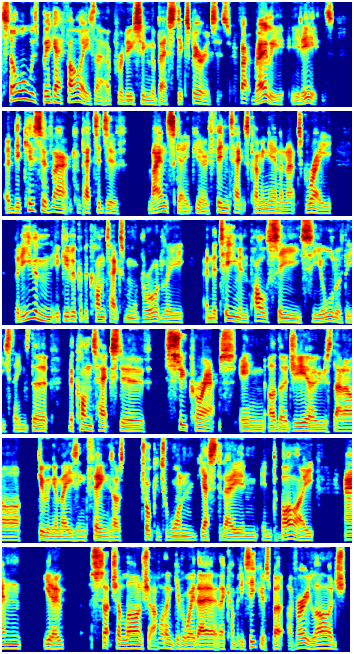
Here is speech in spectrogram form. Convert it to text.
it's not always big FIs that are producing the best experiences. In fact, rarely it is. And because of that competitive landscape, you know, fintechs coming in and that's great. But even if you look at the context more broadly, and the team in Pulse see see all of these things. The the context of super apps in other geos that are doing amazing things. I was talking to one yesterday in, in Dubai and, you know, such a large, I won't give away their, their company secrets, but a very large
